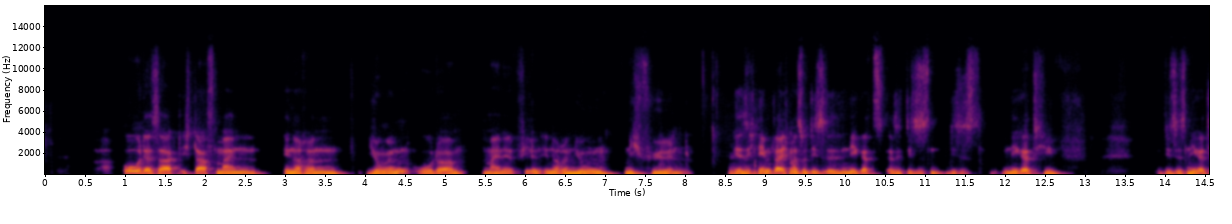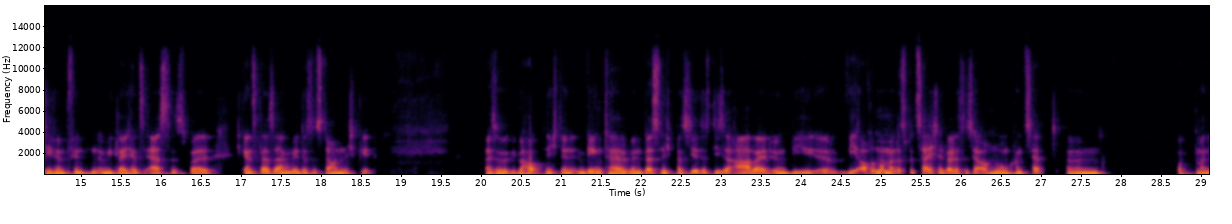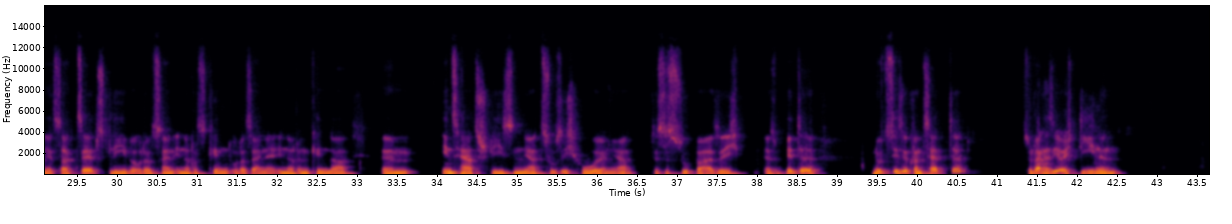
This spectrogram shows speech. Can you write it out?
oh, der sagt, ich darf meinen inneren Jungen oder meine vielen inneren Jungen nicht fühlen. Mhm. Also ich nehme gleich mal so diese Negat also dieses, dieses Negativ, dieses Negativempfinden irgendwie gleich als erstes, weil ich ganz klar sagen will, dass es darum nicht geht. Also überhaupt nicht, denn im Gegenteil, wenn das nicht passiert ist, diese Arbeit irgendwie, äh, wie auch immer man das bezeichnet, weil das ist ja auch nur ein Konzept, ähm, ob man jetzt sagt Selbstliebe oder sein inneres Kind oder seine inneren Kinder ähm, ins Herz schließen, ja, zu sich holen, ja, das ist super. Also ich, also bitte nutzt diese Konzepte, solange sie euch dienen.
